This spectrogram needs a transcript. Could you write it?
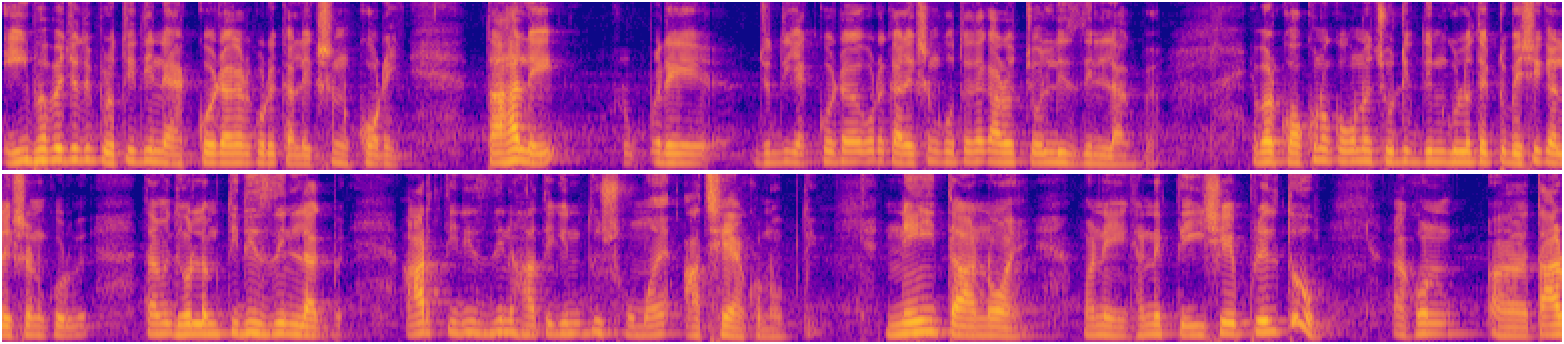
এইভাবে যদি প্রতিদিন এক কোটি টাকার করে কালেকশন করে, তাহলে মানে যদি এক কোটি টাকা করে কালেকশন করতে থাকে আরও চল্লিশ দিন লাগবে। এবার কখনো কখনো ছুটির দিনগুলোতে একটু বেশি কালেকশন করবে। তা আমি ধরলাম তিরিশ দিন লাগবে। আর তিরিশ দিন হাতে কিন্তু সময় আছে এখন অবধি। নেই তা নয়। মানে এখানে তেইশে এপ্রিল তো, এখন তার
